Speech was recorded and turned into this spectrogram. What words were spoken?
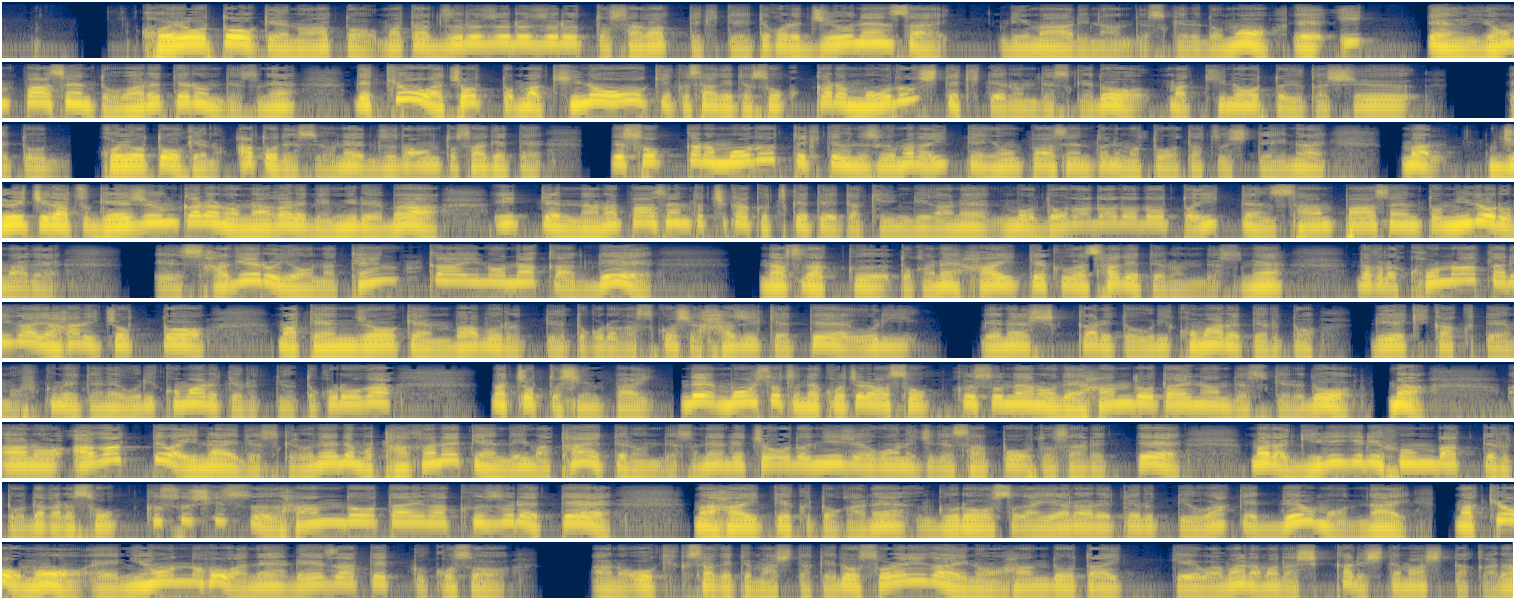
雇用統計の後、またずるずるずるっと下がってきていて、これ10年債利回りなんですけれども、え1.4%割れてるんですね。で、今日はちょっと、まあ昨日大きく下げてそこから戻してきてるんですけど、まあ昨日というか週えっと、雇用統計の後ですよね。ズドンと下げて。で、そこから戻ってきてるんですけど、まだ1.4%にも到達していない。まあ、11月下旬からの流れで見れば、1.7%近くつけていた金利がね、もうドドドドドッと1.3%ミドルまで下げるような展開の中で、ナスダックとかね、ハイテクが下げてるんですね。だからこのあたりがやはりちょっと、まあ、天井圏バブルっていうところが少し弾けて、売りでね、しっかりと売り込まれてると、利益確定も含めてね、売り込まれてるっていうところが、まあ、ちょっと心配。で、もう一つね、こちらはソックスなので半導体なんですけれど、まあ、あの、上がってはいないですけどね、でも高値圏で今耐えてるんですね。で、ちょうど25日でサポートされて、まだギリギリ踏ん張ってると。だからソックス指数、半導体が崩れて、まあ、ハイテクとかね、グロースがやられてるっていうわけでもない。まあ、今日も、え日本の方はね、レーザーテックこそ、あの大きく下げてましたけど、それ以外の半導体系はまだまだしっかりしてましたか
